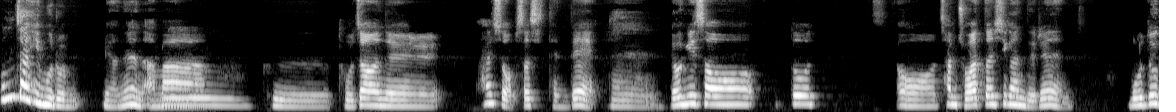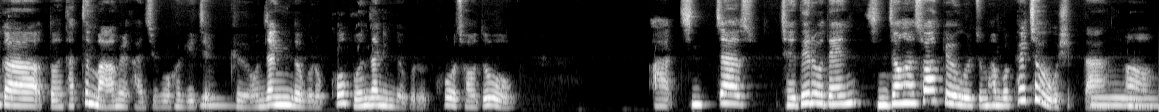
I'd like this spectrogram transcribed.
혼자 힘으로면은 아마 음, 그 도전을 할 수 없었을 텐데 네. 여기서 또 어, 참 좋았던 시간들은 모두가 어떤 같은 마음을 가지고 거기 이제 음. 그 원장님도 그렇고 부원장님도 그렇고 저도 아 진짜 수- 제대로 된 진정한 수학 교육을 좀 한번 펼쳐보고 싶다. 음, 어,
